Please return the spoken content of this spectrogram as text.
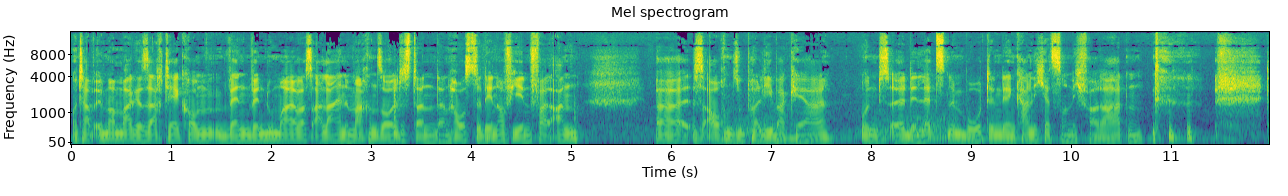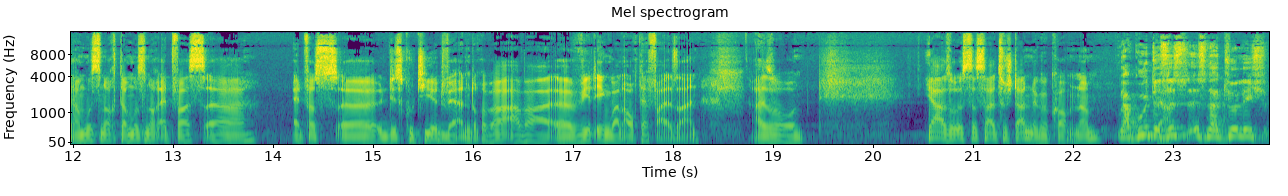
und habe immer mal gesagt, hey komm, wenn, wenn du mal was alleine machen solltest, dann, dann haust du den auf jeden Fall an äh, ist auch ein super lieber Kerl. Und äh, den letzten im Boot, den, den kann ich jetzt noch nicht verraten. da muss noch, da muss noch etwas, äh, etwas äh, diskutiert werden drüber, aber äh, wird irgendwann auch der Fall sein. Also ja, so ist das halt zustande gekommen. Ne? Ja gut, es ja. ist, ist natürlich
